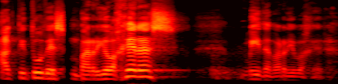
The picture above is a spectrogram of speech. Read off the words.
Actitudes barrio bajeras, vida barrio bajera.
